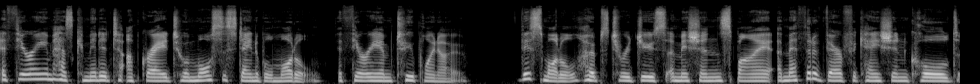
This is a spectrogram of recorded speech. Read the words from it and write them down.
Ethereum has committed to upgrade to a more sustainable model, Ethereum 2.0. This model hopes to reduce emissions by a method of verification called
